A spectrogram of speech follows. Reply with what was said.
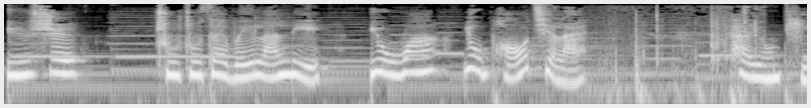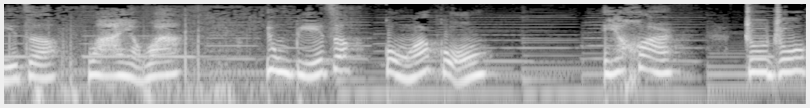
于是，猪猪在围栏里又挖又刨起来。他用蹄子挖呀挖，用鼻子拱啊拱。一会儿，猪猪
